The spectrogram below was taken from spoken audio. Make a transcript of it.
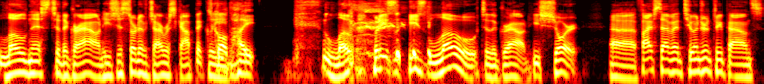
lowness to the ground. He's just sort of gyroscopically It's called height. low, but he's he's low to the ground. He's short. Uh, 5'7", 203 pounds.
